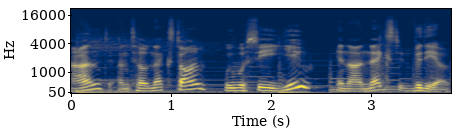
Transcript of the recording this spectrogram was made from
and until next time we will see you in our next video.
